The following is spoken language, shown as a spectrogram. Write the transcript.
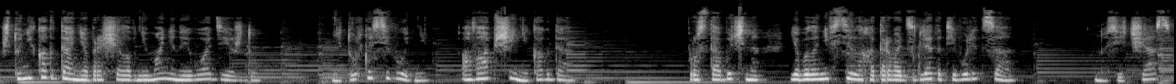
что никогда не обращала внимания на его одежду. Не только сегодня, а вообще никогда. Просто обычно я была не в силах оторвать взгляд от его лица. Но сейчас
